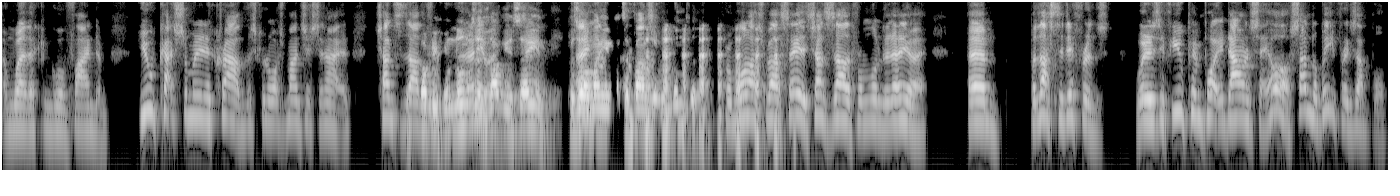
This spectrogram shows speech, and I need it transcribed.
and where they can go and find them. You catch someone in a crowd that's going to watch Manchester United, chances are they're Probably from London London, is that what you're saying? Because all Man United fans are from London. from what I say, the chances are they're from London anyway. Um, but that's the difference. Whereas if you pinpoint it down and say, "Oh, Sandall Beat, for example,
